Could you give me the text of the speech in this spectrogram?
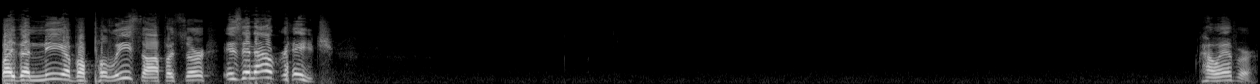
by the knee of a police officer is an outrage. However,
